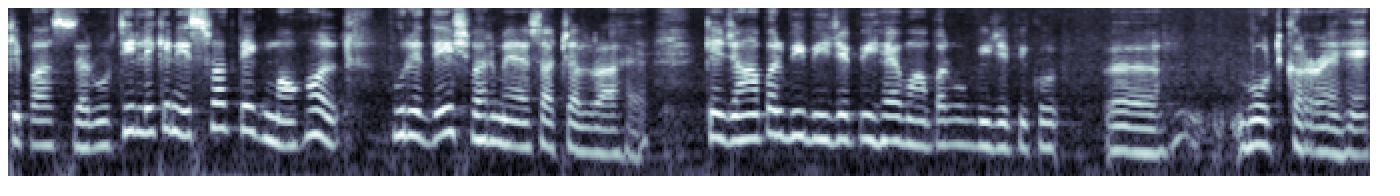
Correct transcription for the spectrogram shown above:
के पास ज़रूर थी लेकिन इस वक्त एक माहौल पूरे देश भर में ऐसा चल रहा है कि जहाँ पर भी बीजेपी है वहाँ पर वो बीजेपी को वोट कर रहे हैं।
